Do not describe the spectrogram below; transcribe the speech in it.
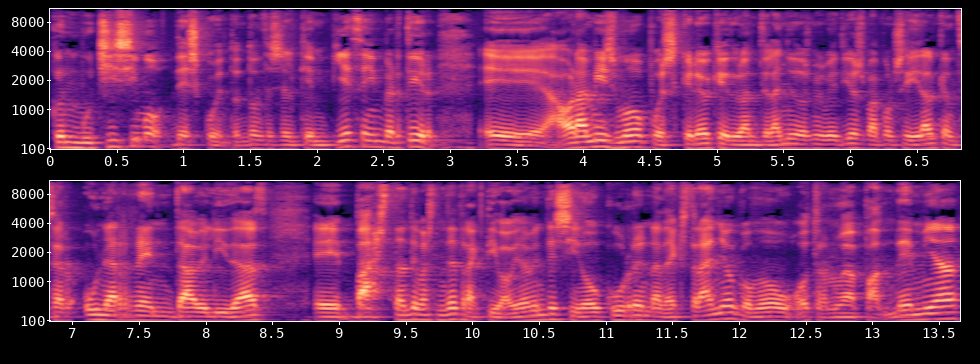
con muchísimo descuento. Entonces, el que empiece a invertir ahora mismo, pues creo que durante el año 2022 va a conseguir alcanzar una rentabilidad eh, bastante, bastante atractiva. Obviamente, si no ocurre nada extraño, como otra nueva pandemia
